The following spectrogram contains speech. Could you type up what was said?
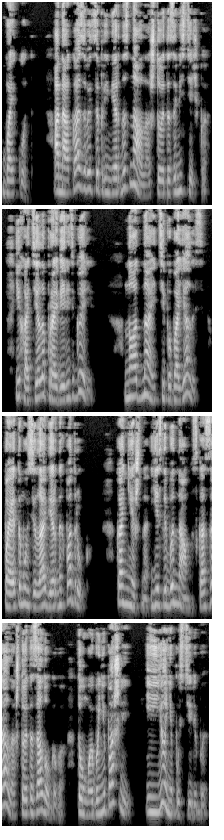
Бойкот. Она, оказывается, примерно знала, что это за местечко, и хотела проверить Гэри. Но одна идти побоялась, поэтому взяла верных подруг. Конечно, если бы нам сказала, что это залогово, то мы бы не пошли, и ее не пустили бы.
